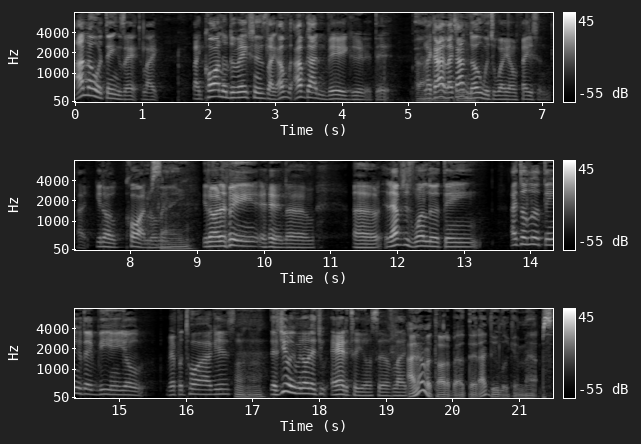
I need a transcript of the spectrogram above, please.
I know where things at. Like like cardinal directions. Like I've I've gotten very good at that. Like I like I know which way I'm facing. Like you know, cardinally. You know what I mean? And um, uh, that was just one little thing. Like those little things that be in your repertoire, I guess, mm-hmm. that you don't even know that you added to yourself. Like I, I never thought about that. I do look at maps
